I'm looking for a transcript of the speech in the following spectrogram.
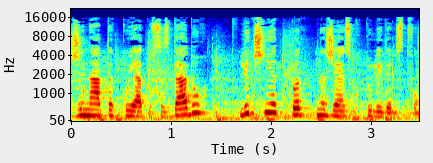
Жената, която създадох – личният път на женското лидерство.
